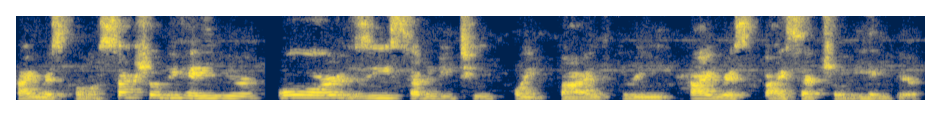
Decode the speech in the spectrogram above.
high risk homosexual behavior, or Z72.53, high risk bisexual behavior.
